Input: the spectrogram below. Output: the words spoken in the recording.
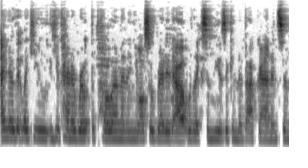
i know that like you you kind of wrote the poem and then you also read it out with like some music in the background and some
